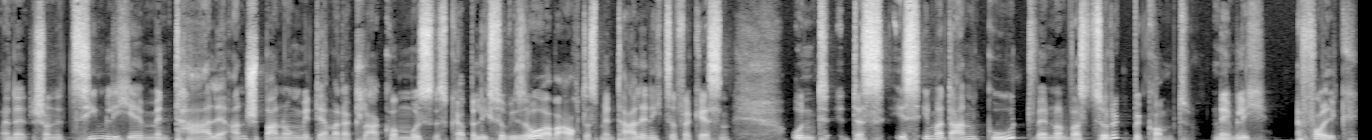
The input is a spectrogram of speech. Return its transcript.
eine, schon eine ziemliche mentale Anspannung, mit der man da klarkommen muss. Das körperlich sowieso, aber auch das Mentale nicht zu vergessen. Und das ist immer dann gut, wenn man was zurückbekommt, nämlich Erfolg.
